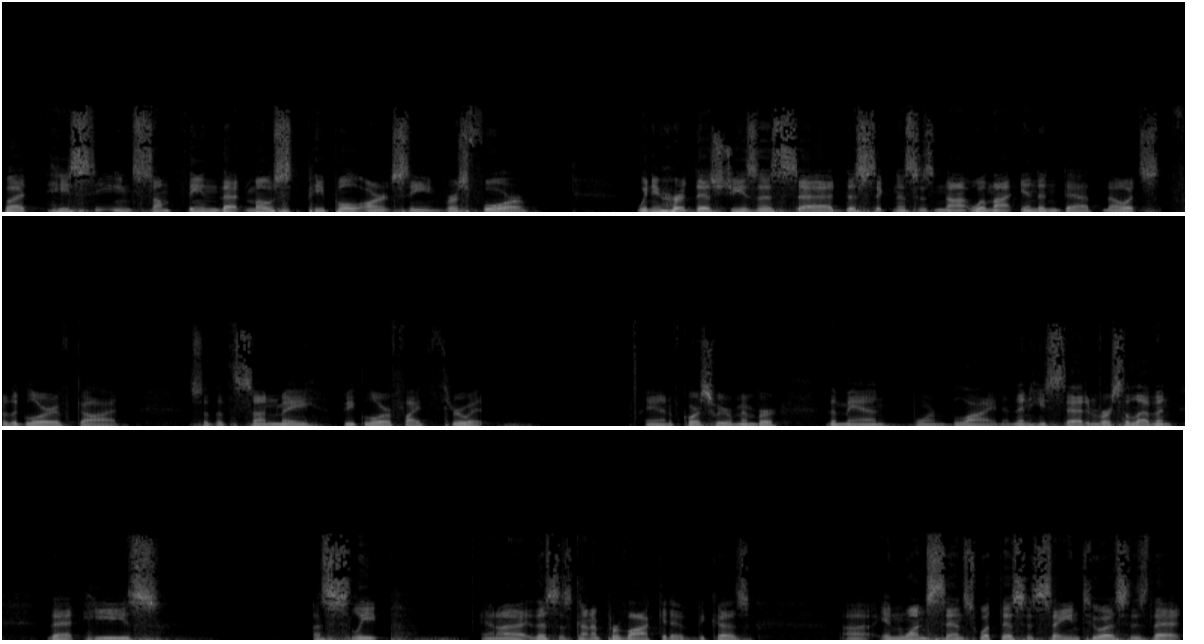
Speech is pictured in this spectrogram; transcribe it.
but he's seeing something that most people aren't seeing. Verse 4 When he heard this, Jesus said, The sickness is not, will not end in death. No, it's for the glory of God, so that the Son may be glorified through it. And of course, we remember the man born blind. And then he said in verse 11 that he's asleep. And I, this is kind of provocative because, uh, in one sense, what this is saying to us is that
